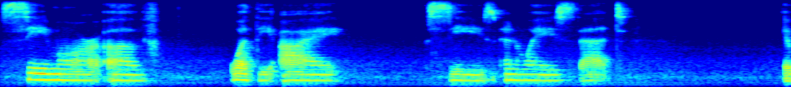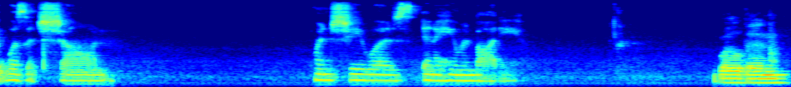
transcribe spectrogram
see more of what the eye sees in ways that it wasn't shown when she was in a human body. Well, then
